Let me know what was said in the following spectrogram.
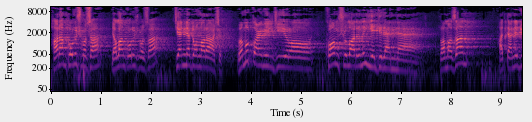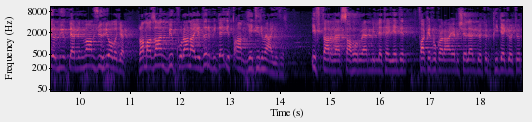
haram konuşmasa, yalan konuşmasa, cennet onlara aşık. Ve mut'imil ciran, komşularını yedirenler. Ramazan, hatta ne diyor büyüklerden İmam Zühri olacak. Ramazan bir Kur'an ayıdır, bir de itam, yedirme ayıdır. İftar ver, sahur ver, millete yedir, fakir fukaraya bir şeyler götür, pide götür.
